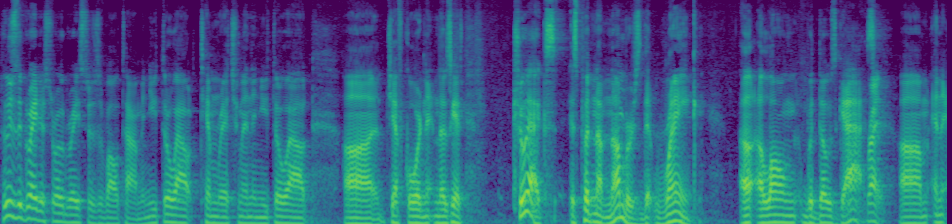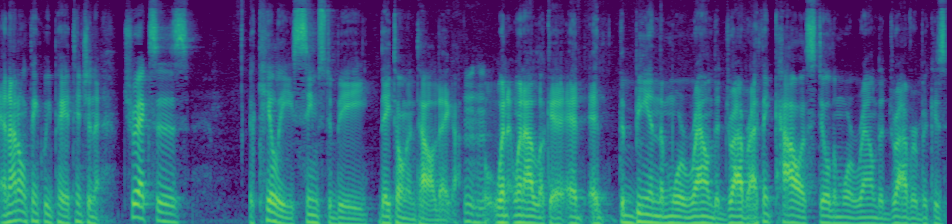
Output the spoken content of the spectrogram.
who's the greatest road racers of all time? And you throw out Tim Richmond, and you throw out uh, Jeff Gordon, and those guys. Truex is putting up numbers that rank uh, along with those guys. Right. Um, and, and I don't think we pay attention to that. Truex's Achilles seems to be Daytona and Talladega. When, when I look at, at, at the being the more rounded driver, I think Kyle is still the more rounded driver because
